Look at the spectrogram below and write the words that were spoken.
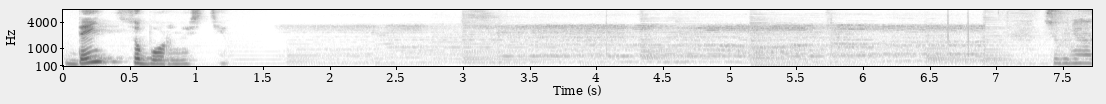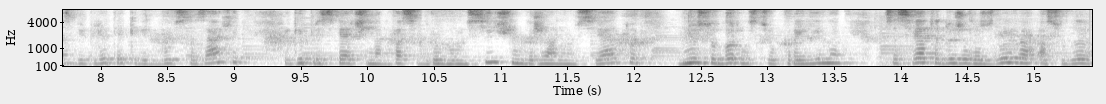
День Соборності. У нас в бібліотеці відбувся захід, який присвячений 22 січня державному святу Дню Соборності України. Це свято дуже важливе, особливо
